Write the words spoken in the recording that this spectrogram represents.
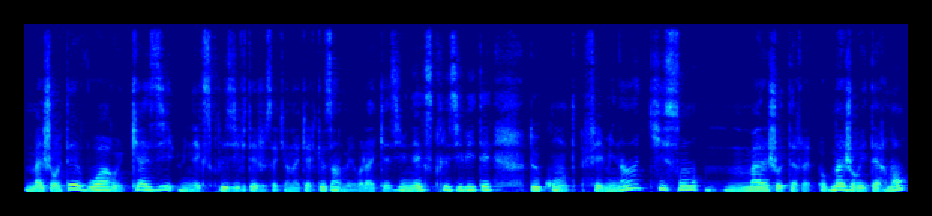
majorité, voire quasi une exclusivité, je sais qu'il y en a quelques-uns, mais voilà, quasi une exclusivité de comptes féminins qui sont majoritairement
